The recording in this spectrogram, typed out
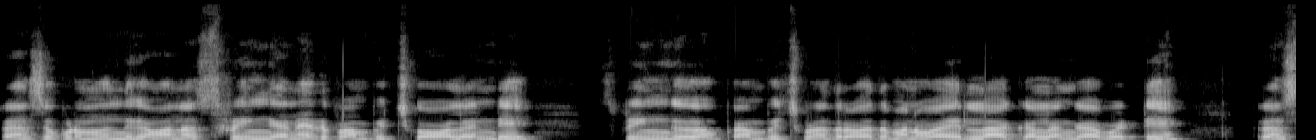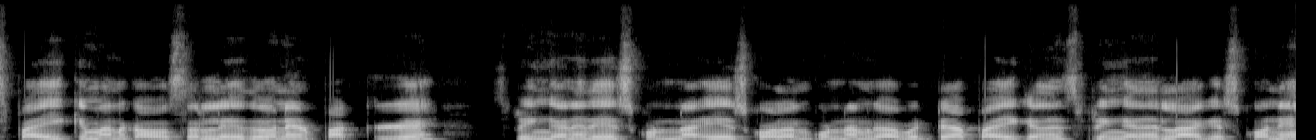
ఫ్రెండ్స్ ఇప్పుడు ముందుగా మనం స్ప్రింగ్ అనేది పంపించుకోవాలండి. స్ప్రింగ్ పంపించుకున్న తర్వాత మనం వైర్ లాగలం కాబట్టి ఫ్రెండ్స్ పైకి మనకు అవసరం లేదు. నేను పక్కకి స్ప్రింగ్ అనేది వేసుకుంటున్నా వేసుకోవాలనుకుంటున్నాను కాబట్టి ఆ పైకి అనేది స్ప్రింగ్ అనేది లాగేసుకొని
